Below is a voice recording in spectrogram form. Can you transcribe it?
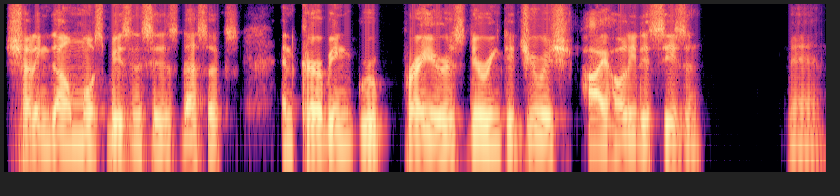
shutting down most businesses, that sucks, and curbing group prayers during the Jewish high holiday season. Man.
